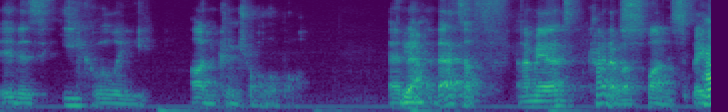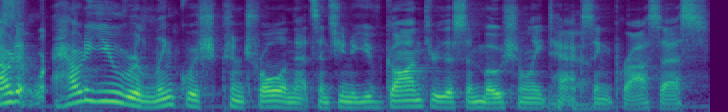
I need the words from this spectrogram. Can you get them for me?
it is equally uncontrollable. And yeah. that's a, I mean, that's kind of a fun space. How do, how do you relinquish control in that sense? You know, you've gone through this emotionally taxing yeah. process.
